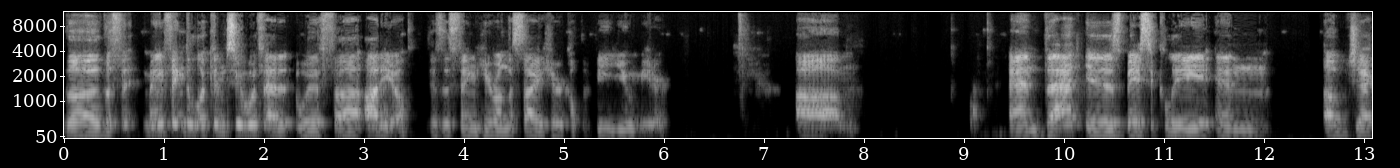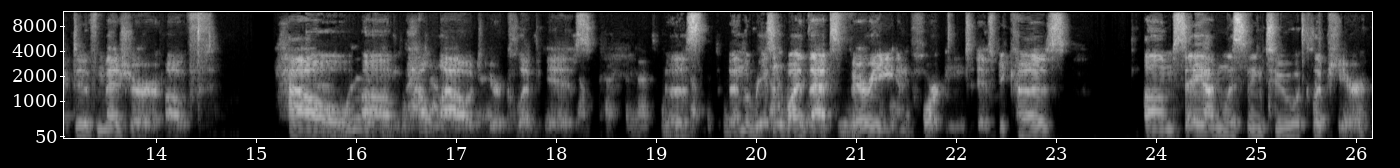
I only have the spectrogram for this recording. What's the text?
the the main thing to look into with edit, with uh, audio is this thing here on the side here called the VU meter. Um, and that is basically an objective measure of Uh, how one of the things um, how loud your clip is. and that's when you Because- cut between And the reason why that's very important is because, um, say I'm listening to a clip here,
